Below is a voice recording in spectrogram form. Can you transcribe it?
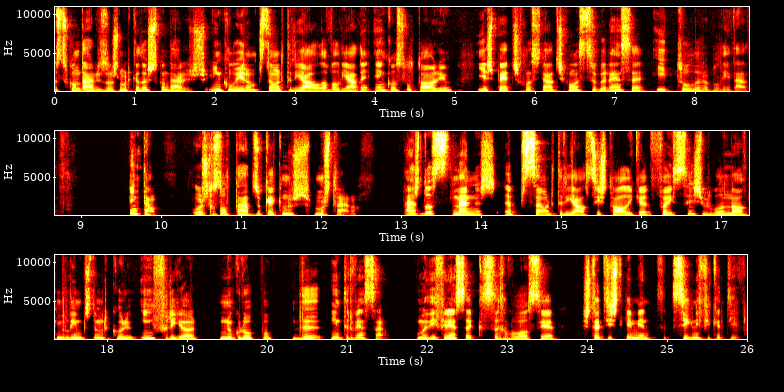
secundários, os marcadores secundários, incluíram pressão arterial avaliada em consultório e aspectos relacionados com a segurança e tolerabilidade. Então, os resultados o que é que nos mostraram? Às 12 semanas, a pressão arterial sistólica foi 6,9 mm de mercúrio inferior no grupo de intervenção, uma diferença que se revelou ser estatisticamente significativa.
